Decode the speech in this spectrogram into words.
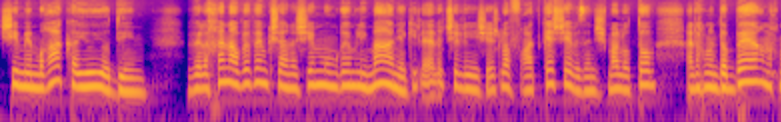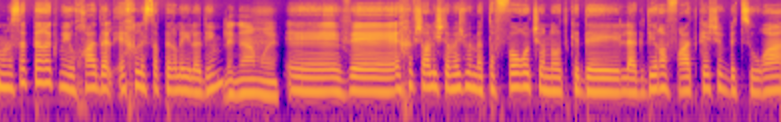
שאם הם רק היו יודעים. ולכן הרבה פעמים כשאנשים אומרים לי, מה, אני אגיד לילד שלי שיש לו הפרעת קשב וזה נשמע לא טוב, אנחנו נדבר, אנחנו נעשה פרק מיוחד על איך לספר לילדים. לגמרי. אה, ואיך אפשר להשתמש במטאפורות שונות כדי להגדיר הפרעת קשב בצורה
